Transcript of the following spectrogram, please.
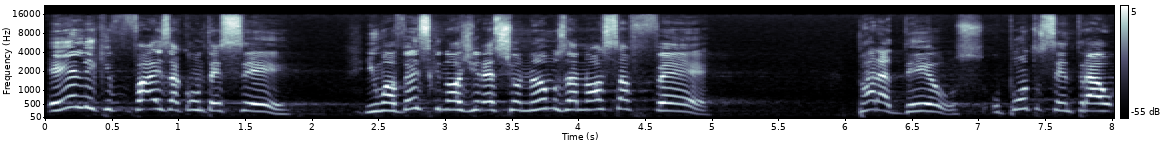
Ele que faz acontecer. E uma vez que nós direcionamos a nossa fé para Deus, o ponto central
